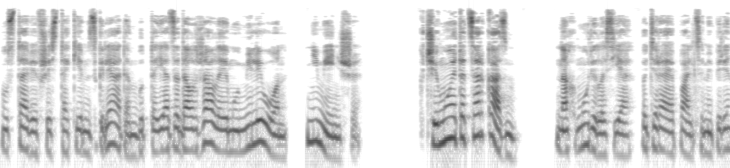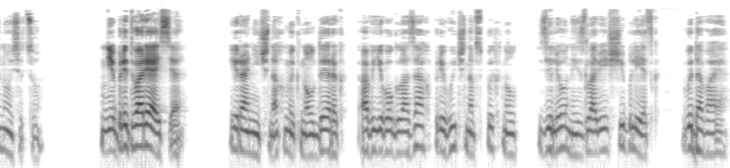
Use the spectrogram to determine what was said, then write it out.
уставившись таким взглядом, будто я задолжала ему миллион, не меньше. К чему этот сарказм? нахмурилась я, потирая пальцами переносицу. Не притворяйся, иронично хмыкнул Дерек, а в его глазах привычно вспыхнул зеленый зловещий блеск, выдавая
